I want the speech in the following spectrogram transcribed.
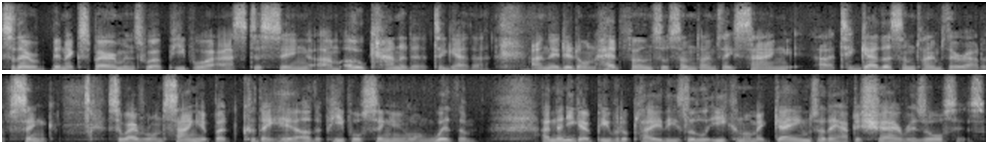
So there have been experiments where people were asked to sing um, Oh Canada together, and they did on headphones, so sometimes they sang uh, together, sometimes they're out of sync. So everyone sang it, but could they hear other people singing along with them? And then you get people to play these little economic games where they have to share resources.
